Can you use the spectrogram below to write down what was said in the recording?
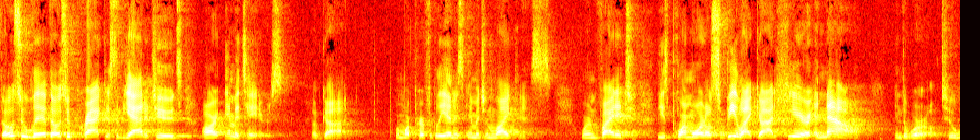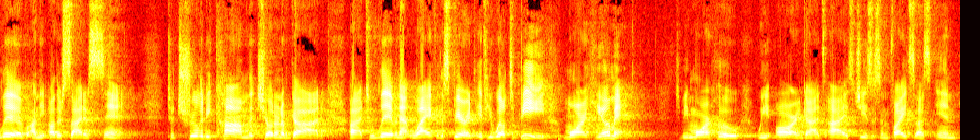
Those who live, those who practice the Beatitudes are imitators of God. We're more perfectly in his image and likeness. We're invited, to, these poor mortals, to be like God here and now in the world, to live on the other side of sin, to truly become the children of God, uh, to live in that life of the Spirit, if you will, to be more human to be more who we are in God's eyes. Jesus invites us in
